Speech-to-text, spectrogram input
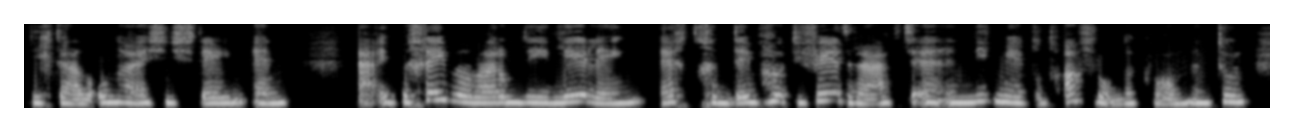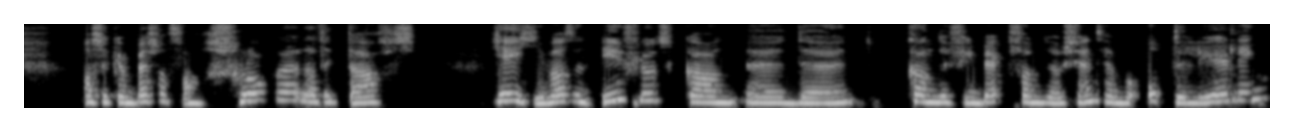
digitale onderwijssysteem. En ja, ik begreep wel waarom die leerling echt gedemotiveerd raakte en, niet meer tot afronden kwam. En toen was ik er best wel van geschrokken dat ik dacht, jeetje, wat een invloed kan uh, de kan de feedback van de docent hebben op de leerling.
